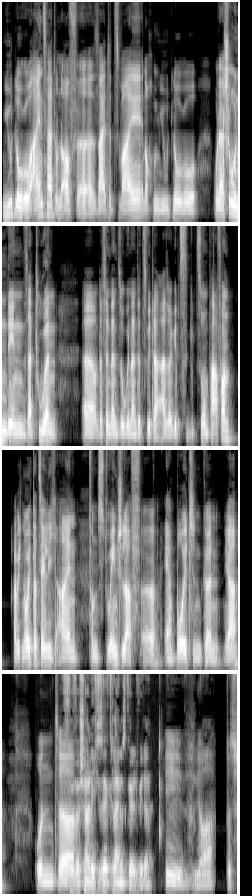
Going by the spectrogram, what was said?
Mute-Logo 1 hat und auf äh, Seite 2 noch Mute-Logo oder schon den Saturn äh, und das sind dann sogenannte Twitter. Also da gibt es so ein paar von. Habe ich neulich tatsächlich einen von Strangelove äh, erbeuten können, ja. Und, Für äh wahrscheinlich sehr kleines Geld wieder. Ja, das,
